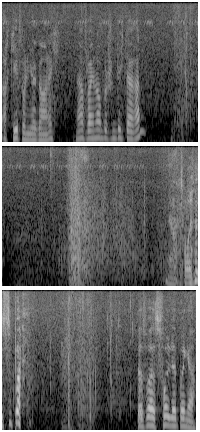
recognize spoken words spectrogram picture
Ach, geht von hier gar nicht. Na, vielleicht noch ein bisschen dichter ran. Ja, toll, super. Das war jetzt voll der Bringer.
